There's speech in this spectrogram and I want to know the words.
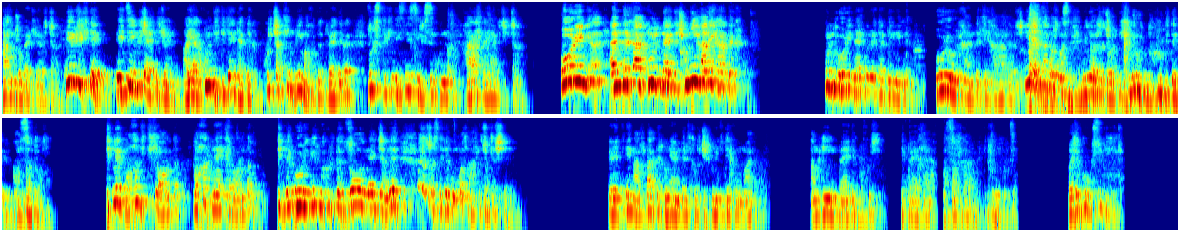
халамжгүй байдлаар явж байгаа. Библи хэлэхдээ эзэн ингэж айлдаж байна. Аяа хүнд итгэлэн тавьдаг. Хүч чадал нь бие махбодод байдаг. Зүрх сэтгэлийн эзнээс ирсэн хүн хараалт аяа гэж хэлж байгаа. Өөрийн амьдралаа хүнд найдаж хүний гарыг хардаг. Хүнд өөрийн найдварыг тавьдаг нэг өөрөө өөрийнхөө амьдралыг хараад байж. Энэ ялгаан бол бас миний ойлгож байгаа ихнэрүүд нөхрүүдэд гонсоодог бол. Бид нэр бурханд итгэхийн оронд бурханд найдахын оронд бид нэр өөрийн нэр нөхөртөө 100 найж байгаа тийм байгаа шүү дээ хүн бол алдаж болно шүү дээ. Тэгээд энэ алдаа тэр хүний амьдрал хурж ирэх үед тэр хүн маань хамгийн байдаг бүхэл тэр байдлаараа болсоолтоор тэр хүнийг үзье. Ойлгохгүй өсөлтийг хийж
